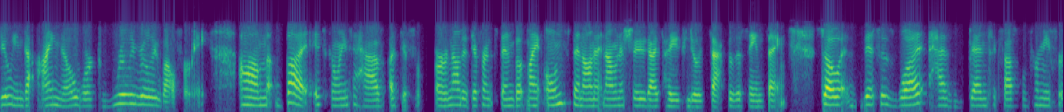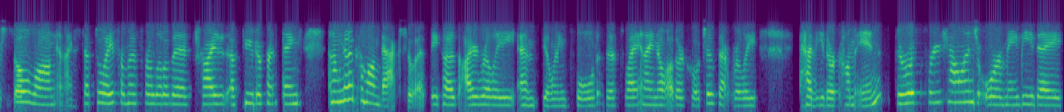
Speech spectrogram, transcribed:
doing that I know worked really, really well for me. Um, but it's going to have a different, or not a different spin, but my own spin on it. And I want to show you guys how you can do exactly the same thing. So this is what has been successful for me for so long. And I stepped away from it for a little bit, tried a few different things, and I'm going to come on back to it because I really am feeling pulled this way. And I know other coaches that really have either come in through a free challenge or maybe they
